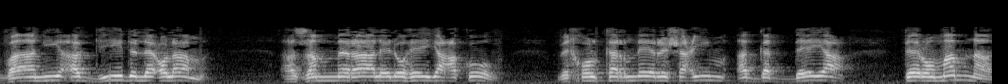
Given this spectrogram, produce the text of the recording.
ואני אגיד לעולם, אזמרה לאלוהי יעקב, וכל קרני רשעים אגדע, תרוממנה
